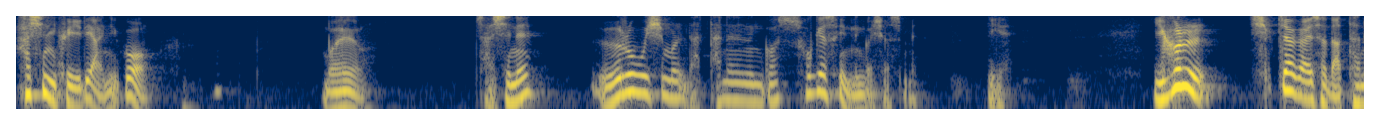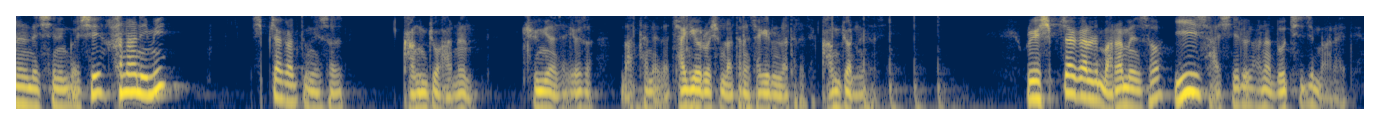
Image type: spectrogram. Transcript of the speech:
하신 그 일이 아니고 뭐예요? 자신의 의로우심을 나타내는 것 속에서 있는 것이었습니다. 이게. 이걸 십자가에서 나타내시는 것이 하나님이 십자가를 통해서 강조하는 중요한 사실. 여기서 나타내다. 자기 의로우심 나타내, 자기를 나타내다. 강조하는 사실. 우리가 십자가를 말하면서 이 사실을 하나 놓치지 말아야 돼요.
